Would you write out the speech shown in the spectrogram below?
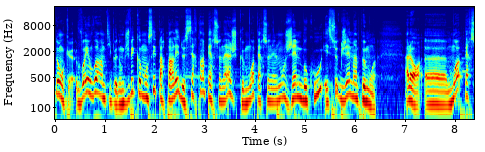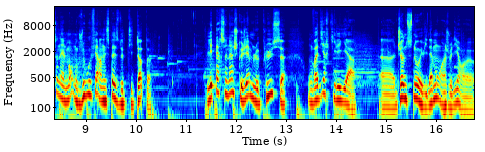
Donc, voyons voir un petit peu. Donc, je vais commencer par parler de certains personnages que moi personnellement j'aime beaucoup et ceux que j'aime un peu moins. Alors, euh, moi personnellement, donc je vais vous faire un espèce de petit top. Les personnages que j'aime le plus, on va dire qu'il y a euh, Jon Snow, évidemment, hein, je veux dire, euh,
